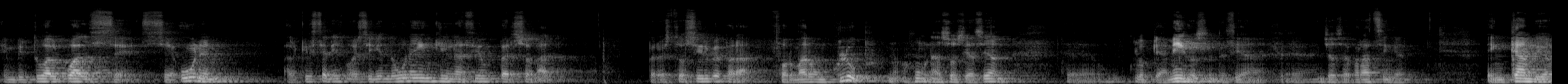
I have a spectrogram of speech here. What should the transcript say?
en, virtud al cual se, se unen al cristianismo es siguiendo una inclinación personal. Pero esto sirve para formar un club, una asociación, eh, un club de amigos, decía eh, Joseph Ratzinger. En cambio,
